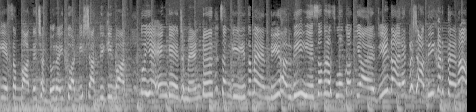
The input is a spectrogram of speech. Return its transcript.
ये सब बातें छड्डो रही तुम्हारी शादी की बात। तो ये एंगेजमेंट संगीत, मेहंदी, हल्दी, ये सब रस्मों का क्या है जी? डायरेक्ट शादी करते हैं ना?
